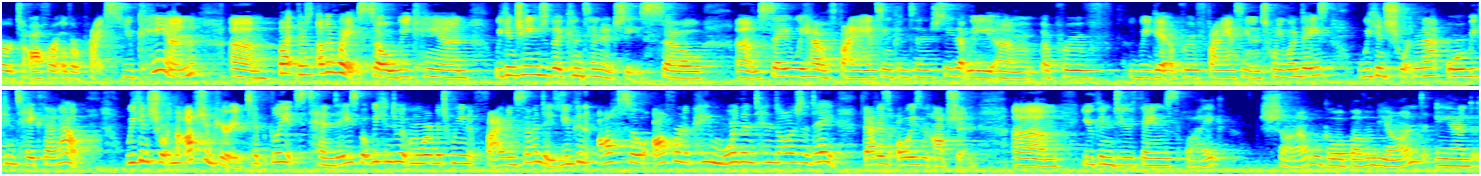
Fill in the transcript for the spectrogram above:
or to offer over price. You can, um, but there's other ways. So we can we can change the contingencies. So um, say we have a financing contingency that we um, approve, we get approved financing in 21 days, we can shorten that or we can take that out. We can shorten the option period. Typically it's 10 days, but we can do it more between five and seven days. You can also offer to pay more than $10 a day. That is always an option. Um, you can do things like Shawna will go above and beyond and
